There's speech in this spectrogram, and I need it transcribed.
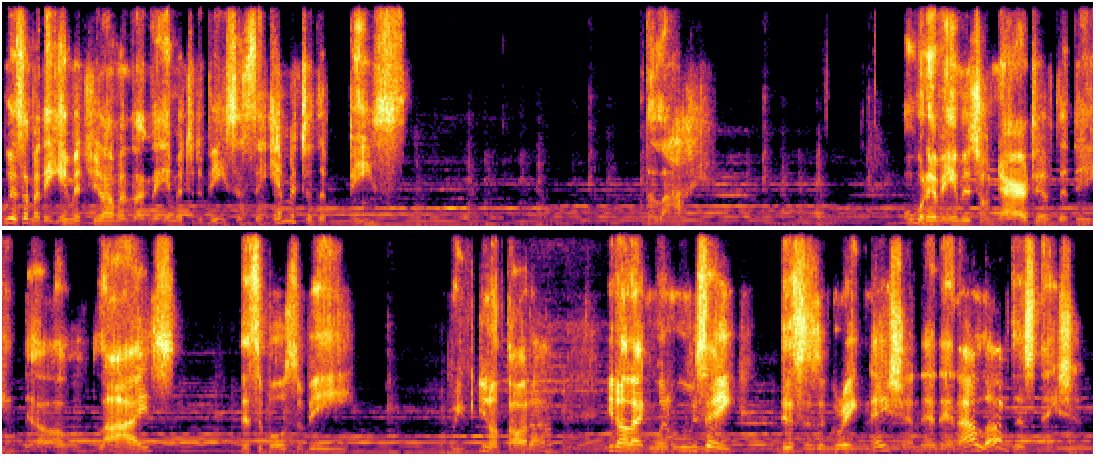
with some of the image, you know, like the image of the beast. Is the image of the beast or whatever image or narrative that the uh, lies that's supposed to be you know thought of. You know like when, when we say this is a great nation and, and i love this nation.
